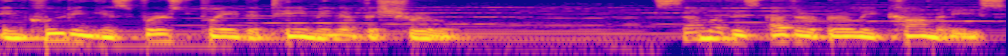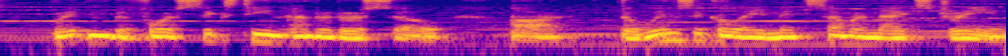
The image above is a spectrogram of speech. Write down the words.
including his first play The Taming of the Shrew. Some of his other early comedies, written before 1600 or so, are the whimsical A Midsummer Night's Dream,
